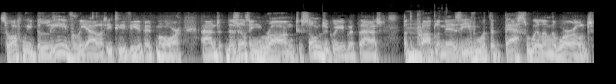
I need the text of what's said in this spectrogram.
So often we believe reality TV a bit more, and there's nothing wrong to some degree with that. But mm. the problem is, even with the best will in the world,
